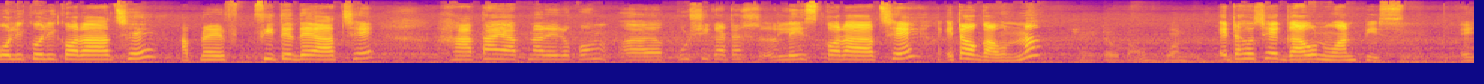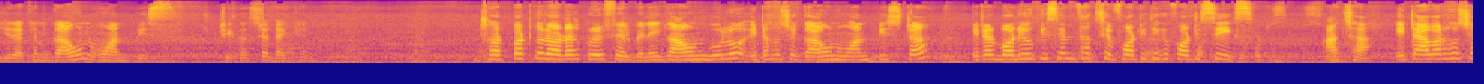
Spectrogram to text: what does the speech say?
কলি কলি করা আছে, আপনার ফিতে দেয়া আছে, হাতায় আপনার এরকম কুশি কাটা লেস করা আছে, এটাও গাউন না? হ্যাঁ এটাও দাম 1 পিস এটা হচ্ছে গাউন ওয়ান পিস। এই যে দেখেন, গাউন ওয়ান পিস। ঠিক আছে, দেখেন। ঝটপট করে অর্ডার করে ফেলবেন। এই গাউনগুলো, এটা হচ্ছে গাউন ওয়ান পিসটা। এটার বডিও কি সেম থাকছে? ফর্টি থেকে ফর্টি সিক্স আচ্ছা এটা আবার হচ্ছে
